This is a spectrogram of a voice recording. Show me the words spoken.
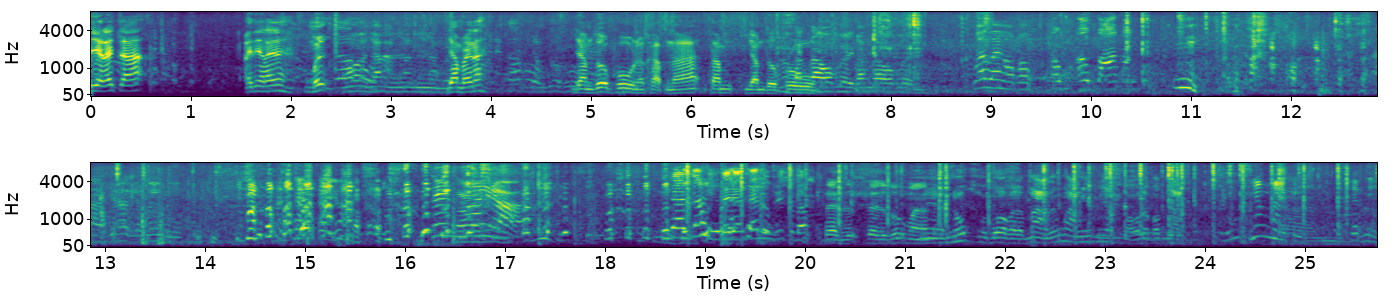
นี่อะไรจ๊ะ ไอ้นี่อะไรเนี่ยมึกอ๋อยำยำยำยำอะไรนะยำทั่วผู้นะครับนะตำยำทั่วผู้ดังดาวเลยดังดาวเลยไว้ไว้เขาเขาเอาเอาปลากันเดินก็หิวเดี๋ยวใช้ลูกนี่จะแบบแต่แต่รู้มาเนี่ยนุกมาบอกกันมาทั้งมาเงียบเงียบเบาแล้วก็หนักยังไงปีแบบนี้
